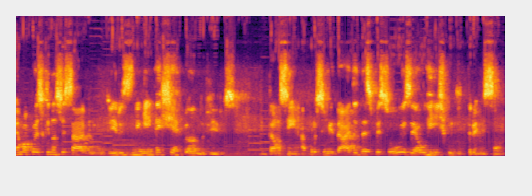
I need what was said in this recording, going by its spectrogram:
é uma coisa que não se sabe. O vírus, ninguém está enxergando o vírus. Então, assim, a proximidade das pessoas é o risco de transmissão.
